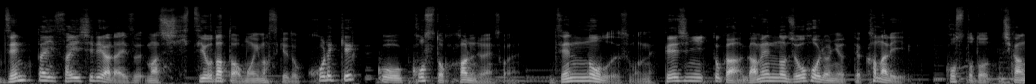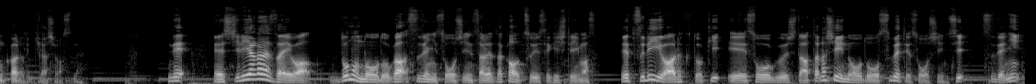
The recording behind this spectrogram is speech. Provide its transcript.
全体再シリアライズ、まあ必要だとは思いますけど、これ結構コストかかるんじゃないですかね。全ノードですもんね。ページにとか画面の情報量によってかなりコストと時間かかる気がしますね。で、シリアライザーはどのノードがすでに送信されたかを追跡しています。でツリーを歩くとき、えー遭遇した新しいノードをすべて送信し、すでに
